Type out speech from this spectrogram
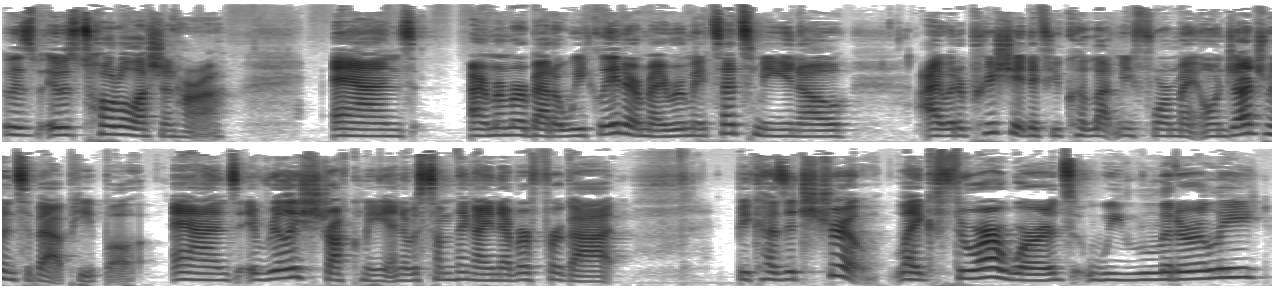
It was it was total lashon hara, and I remember about a week later, my roommate said to me, you know, I would appreciate if you could let me form my own judgments about people. And it really struck me, and it was something I never forgot because it's true. Like through our words, we literally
